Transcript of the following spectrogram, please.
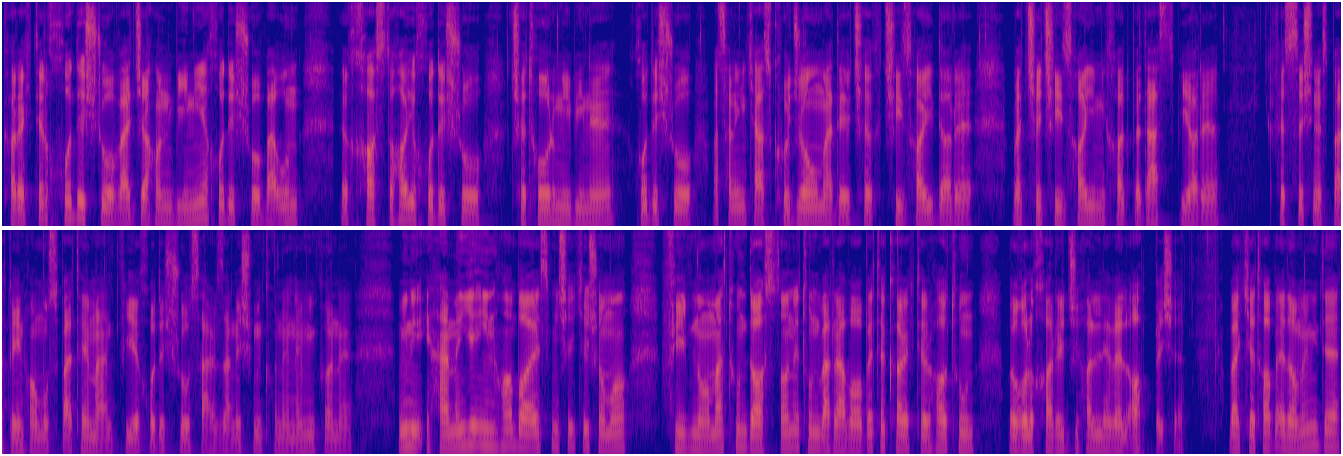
کارکتر خودش رو و جهان بینی خودش رو و اون خواسته های خودش رو چطور می‌بینه؟ خودش رو مثلا اینکه از کجا اومده؟ چه چیزهایی داره؟ و چه چیزهایی می‌خواد به دست بیاره؟ حسش نسبت به اینها مثبت منفی خودش رو سرزنش می‌کنه نمی‌کنه. می‌بینی همه اینها باعث میشه که شما فیلم نامتون داستانتون و روابط کارکترهاتون به قول خارجی ها لول آپ بشه و کتاب ادامه میده.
